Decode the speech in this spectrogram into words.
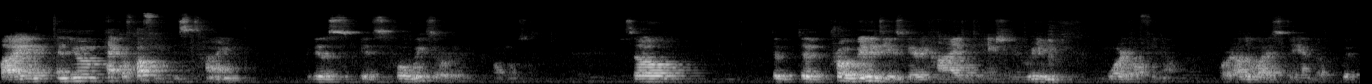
buy a new pack of coffee. It's time because it's four weeks already, almost. So the, the probability is very high that they actually really more coffee now, or otherwise they end up with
